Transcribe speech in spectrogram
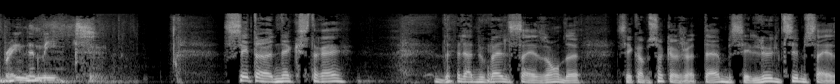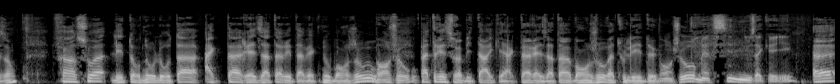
Bring the meat. C'est un extrait de la nouvelle saison de C'est comme ça que je t'aime. C'est l'ultime saison. François Letourneau, l'auteur, acteur, réalisateur, est avec nous. Bonjour. Bonjour. Patrice Robitaille, qui est acteur, réalisateur. Bonjour à tous les deux. Bonjour, merci de nous accueillir. Euh,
